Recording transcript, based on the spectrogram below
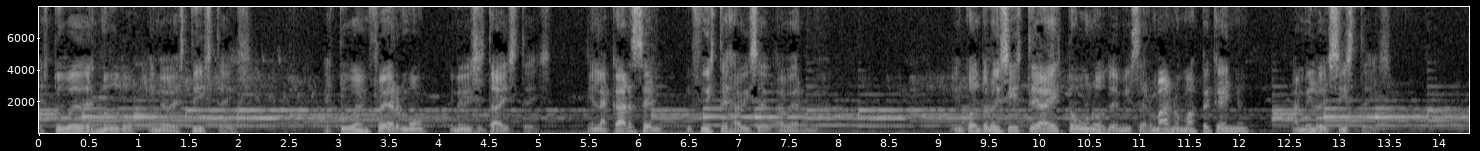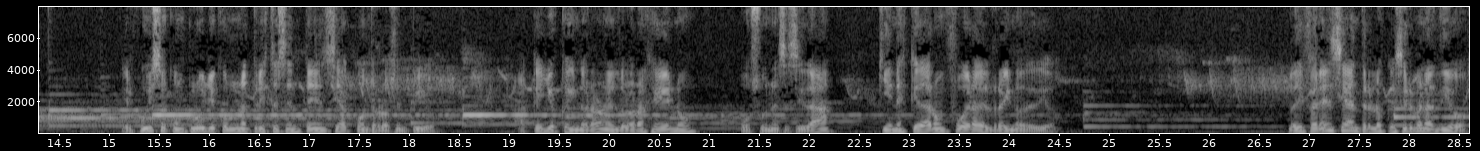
estuve desnudo y me vestisteis, estuve enfermo y me visitasteis en la cárcel y fuiste a, verme. En cuanto lo hiciste a esto uno de mis hermanos más pequeños, a mí lo hicisteis. El juicio concluye con una triste sentencia contra los impíos, aquellos que ignoraron el dolor ajeno o su necesidad, quienes quedaron fuera del reino de Dios. La diferencia entre los que sirven a Dios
